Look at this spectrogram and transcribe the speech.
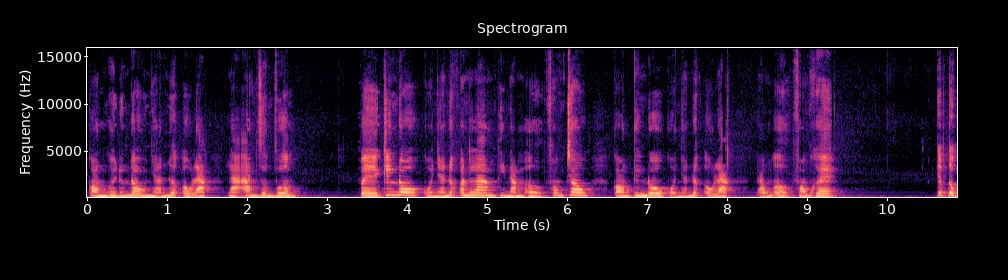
còn người đứng đầu nhà nước Âu Lạc là An Dương Vương. Về kinh đô của nhà nước Văn Lang thì nằm ở Phong Châu, còn kinh đô của nhà nước Âu Lạc đóng ở Phong Khê. Tiếp tục,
